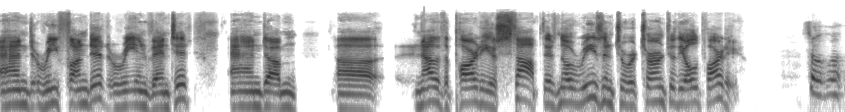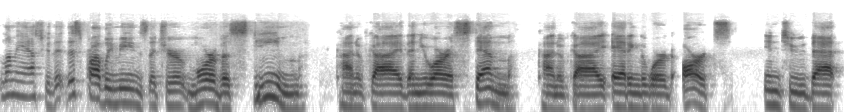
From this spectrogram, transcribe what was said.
and refund it, reinvent it. And um, uh, now that the party is stopped, there's no reason to return to the old party. So l- let me ask you this probably means that you're more of a STEAM kind of guy than you are a STEM kind of guy, adding the word arts into that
